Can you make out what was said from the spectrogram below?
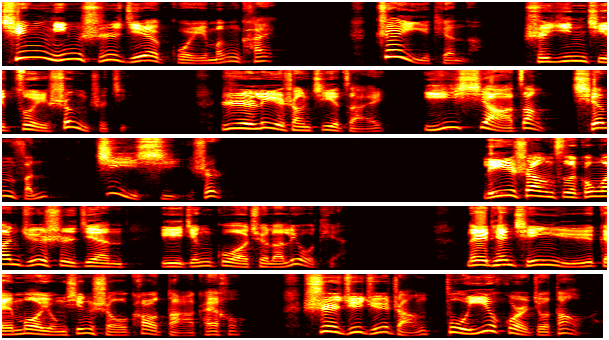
清明时节鬼门开，这一天呢是阴气最盛之际。日历上记载：宜下葬迁坟，祭喜事离上次公安局事件已经过去了六天。那天，秦宇给莫永兴手铐打开后，市局局长不一会儿就到了。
